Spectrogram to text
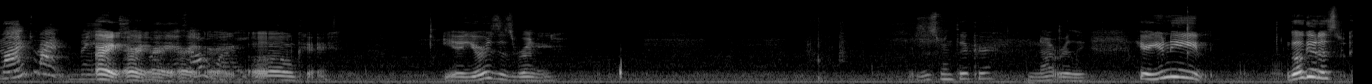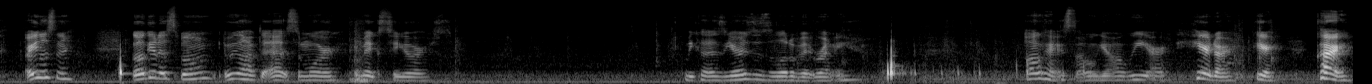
Mine's my best. Alright, alright, alright, alright, alright. Okay. Yeah, yours is runny. Is this one thicker? Not really. Here, you need. Go get a. Are you listening? Go get a spoon. We're gonna have to add some more mix to yours. Because yours is a little bit runny. Okay, so y'all, we are here, Dar. Here, Kari.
